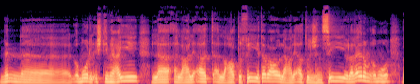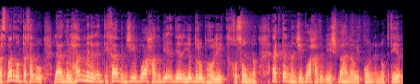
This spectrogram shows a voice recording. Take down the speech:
من آه، الأمور الاجتماعية للعلاقات العاطفية تبعه لعلاقاته الجنسية ولغيره من الأمور. بس برضه انتخبوه لأنه الهم من الانتخاب نجيب واحد بيقدر يضرب هوليك خصومنا. أكثر ما نجيب واحد بيشبهنا ويكون إنه كتير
